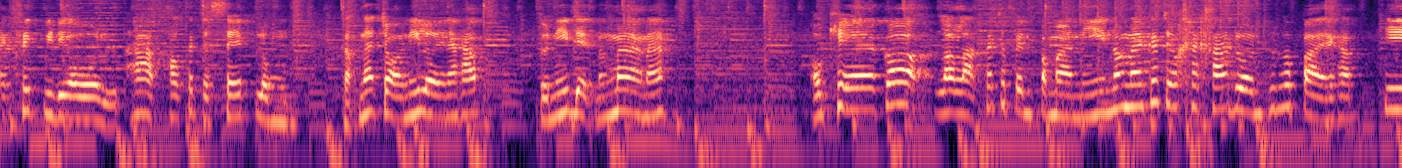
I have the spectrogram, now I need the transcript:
ล์คลิปวิดีโอหรือภาพเขาก็จะเซฟลงกับหน้าจอนี้เลยนะครับ ตัวนี้เด็ดมากๆนะ โอเคก็หลักๆก็จะเป็นประมาณนี้ นอกนั้นก็จะคล้ายๆโดรนทั่วไปครับ ที่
